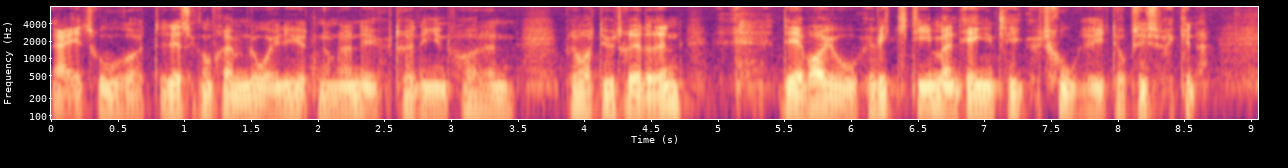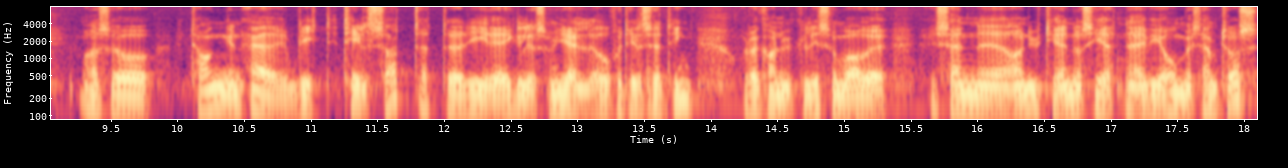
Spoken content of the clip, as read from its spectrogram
Nei, Jeg tror at det som kom frem nå i nyheten om denne utredningen fra den private utrederen, det var jo viktig, men egentlig utrolig lite oppsiktsvekkende. Altså, Tangen er blitt tilsatt etter de reglene som gjelder for tilsetting. og Da kan du ikke liksom bare sende han ut igjen og si at nei, vi har ombestemt oss.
